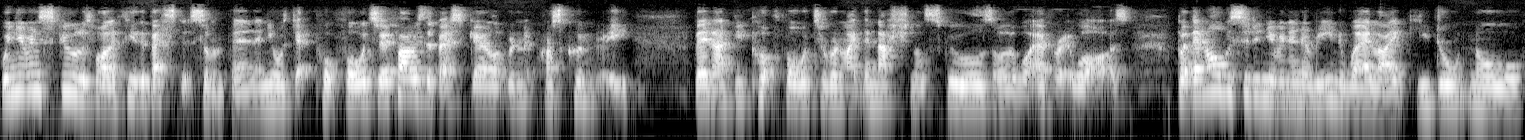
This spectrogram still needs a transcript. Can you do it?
when you're in school as well, if you're the best at something, then you always get put forward. So if I was the best girl at running cross country, then I'd be put forward to run like the national schools or whatever it was. But then all of a sudden you're in an arena where like you don't know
